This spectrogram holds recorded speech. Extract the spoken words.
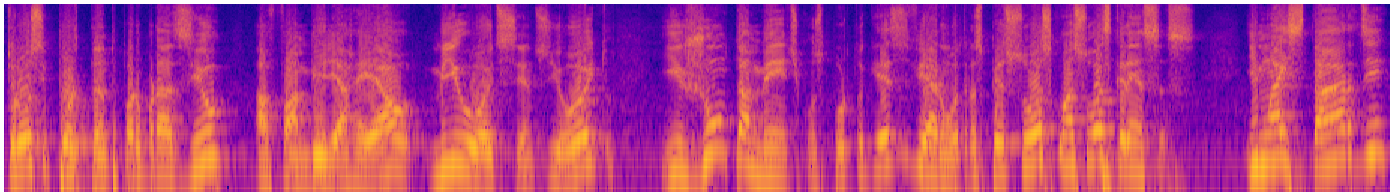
Trouxe, portanto, para o Brasil a família real, 1808, e juntamente com os portugueses vieram outras pessoas com as suas crenças. E mais tarde,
